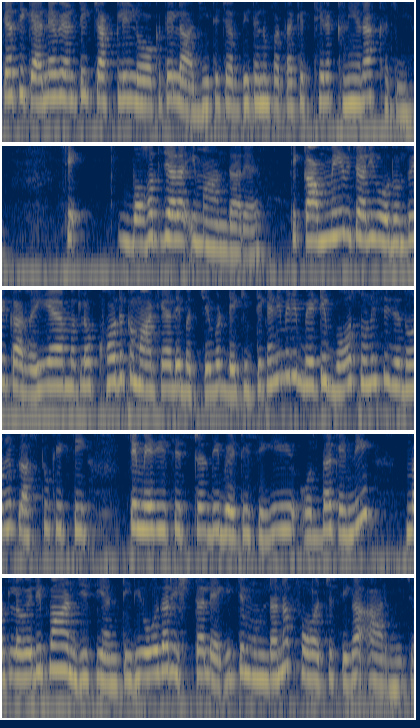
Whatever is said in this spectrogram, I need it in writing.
ਤੇ ਅਸੀਂ ਕਹਿੰਦੇ ਆ ਵੀ ਆਂਟੀ ਚੱਕ ਲਈ ਲੋਕ ਤੇ ਲਾ ਜੀ, ਤੇ ਚਾਬੀ ਤੈਨੂੰ ਪਤਾ ਕਿੱਥੇ ਰੱਖਣੀ ਹੈ, ਰੱਖ ਜੀ। ਤੇ ਬਹੁਤ ਜ਼ਿਆਦਾ ਇਮਾਨਦਾਰ ਹੈ। ਤੇ ਕੰਮ ਇਹ ਵਿਚਾਰੀ ਉਦੋਂ ਤੋਂ ਹੀ ਕਰ ਰਹੀ ਹੈ, ਮਤਲਬ ਖੁਦ ਕਮਾ ਕੇ ਆਦੇ ਬੱਚੇ ਵੱਡੇ ਕੀਤੇ। ਕਹਿੰਦੀ ਮੇਰੀ ਬੇਟੀ ਬਹੁਤ ਸੋਹਣੀ ਸੀ ਜਦੋਂ ਉਹਨੇ ਪਲੱਸ 2 ਕੀਤੀ ਤੇ ਮੇਰੀ ਸਿਸਟਰ ਦੀ ਬੇਟੀ ਸੀਗੀ, ਉਧਰ ਕਹਿੰਦੀ ਮਤਲਬ ਇਹਦੀ ਭਾਂਜੀ ਸੀ ਆਂਟੀ ਦੀ, ਉਹਦਾ ਰਿਸ਼ਤਾ ਲੈ ਗਈ ਤੇ ਮੁੰਡਾ ਨਾ ਫੌਜ 'ਚ ਸੀਗਾ ਆਰਮੀ 'ਚ,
